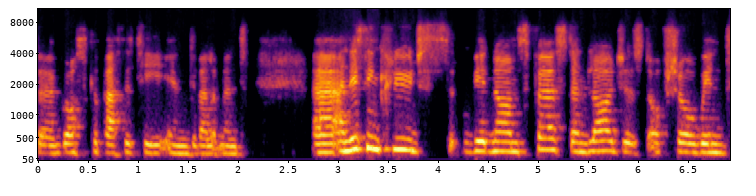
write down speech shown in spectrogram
uh, gross capacity in development. Uh, and this includes Vietnam's first and largest offshore wind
